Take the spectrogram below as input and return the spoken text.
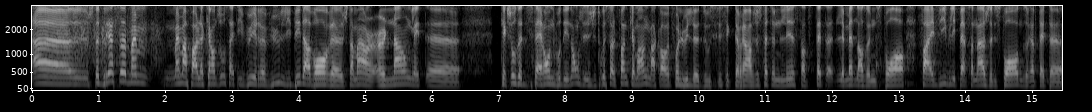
Euh, je te dirais ça, même, même affaire. Le Kanjo, ça a été vu et revu. L'idée d'avoir euh, justement un, un angle, euh, quelque chose de différent au niveau des noms, j'ai trouvé ça le fun comme angle, mais encore une fois, lui, il l'a dit aussi, c'est que tu as vraiment juste fait une liste, tandis que peut-être le mettre dans une histoire, faire vivre les personnages de l'histoire, nous aurait peut-être euh,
